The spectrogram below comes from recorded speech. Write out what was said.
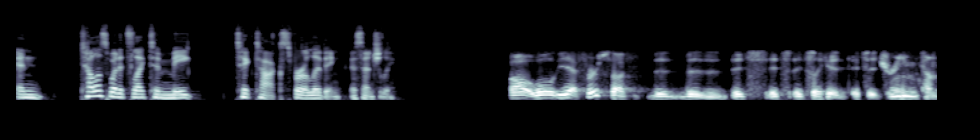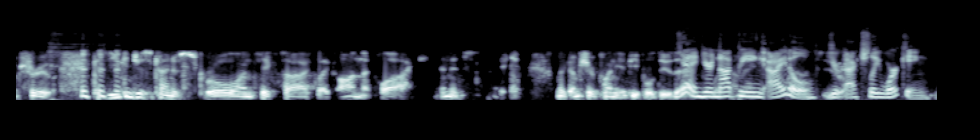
And tell us what it's like to make TikToks for a living, essentially. Oh well, yeah. First off, the the it's it's it's like a it's a dream come true because you can just kind of scroll on TikTok like on the clock, and it's like like I'm sure plenty of people do that. Yeah, and you're like, not I'm being idle. You're actually working.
